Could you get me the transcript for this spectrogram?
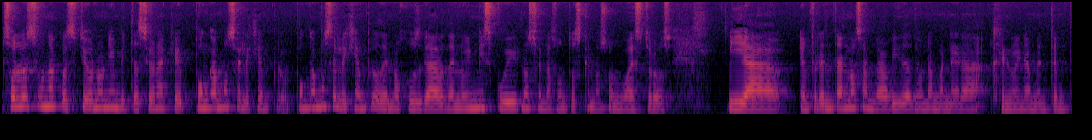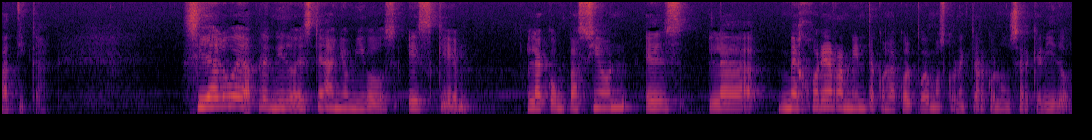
solo es una cuestión, una invitación a que pongamos el ejemplo, pongamos el ejemplo de no juzgar, de no inmiscuirnos en asuntos que no son nuestros y a enfrentarnos a la vida de una manera genuinamente empática. Si algo he aprendido este año, amigos, es que la compasión es la mejor herramienta con la cual podemos conectar con un ser querido.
